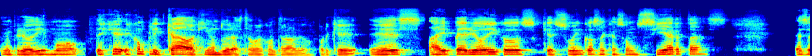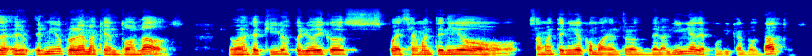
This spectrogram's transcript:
en periodismo, es que es complicado aquí en Honduras, te voy a contar algo, porque es, hay periódicos que suben cosas que son ciertas. Es el, mismo problema que en todos lados. Lo bueno es que aquí los periódicos pues se han mantenido, se han mantenido como dentro de la línea de publicar los datos.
